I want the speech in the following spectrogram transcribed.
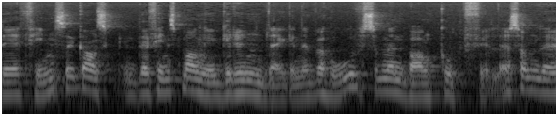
det fins mange grunnleggende behov som en bank oppfyller, som du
